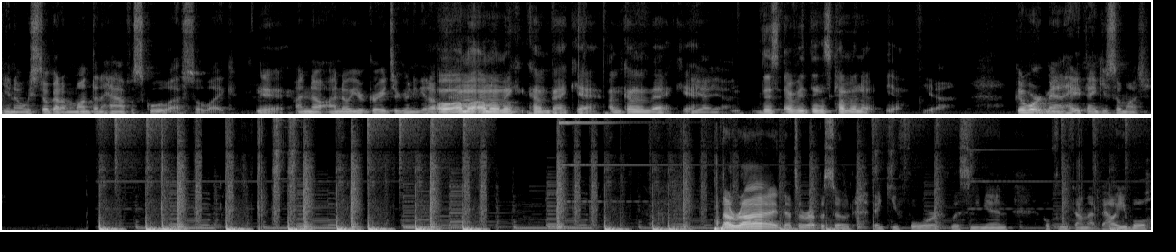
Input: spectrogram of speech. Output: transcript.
you know, we still got a month and a half of school left, so like Yeah. I know I know your grades are going to get up. Oh, there. I'm gonna I'm gonna gonna make it come back. Yeah, I'm coming back. Yeah. Yeah, yeah. This everything's coming up. Yeah. Yeah. Good work, man. Hey, thank you so much. All right, that's our episode. Thank you for listening in. Hopefully, you found that valuable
